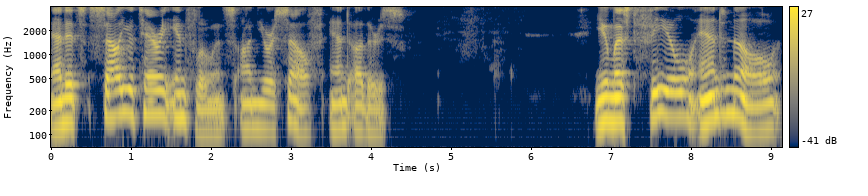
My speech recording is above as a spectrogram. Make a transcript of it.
and its salutary influence on yourself and others. You must feel and know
